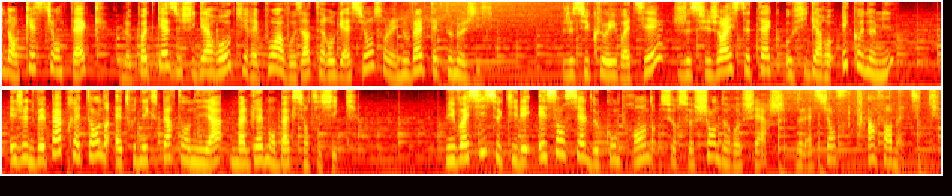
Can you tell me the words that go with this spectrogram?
dans Question Tech, le podcast du Figaro qui répond à vos interrogations sur les nouvelles technologies. Je suis Chloé Boitier, je suis journaliste tech au Figaro Économie et je ne vais pas prétendre être une experte en IA malgré mon bac scientifique. Mais voici ce qu'il est essentiel de comprendre sur ce champ de recherche de la science informatique.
